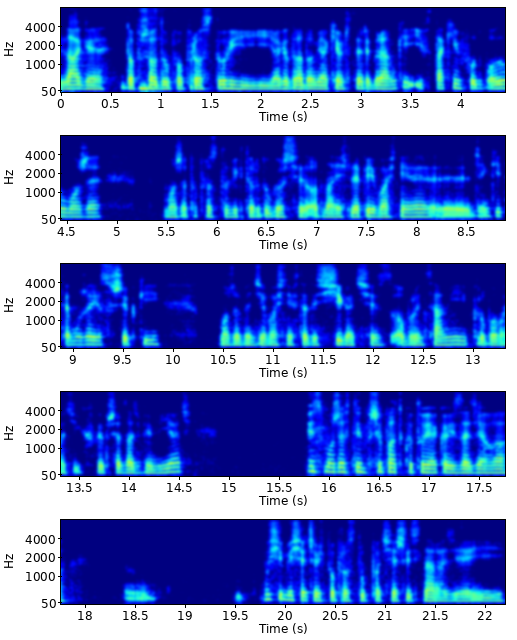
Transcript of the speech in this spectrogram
lagę do przodu po prostu i jak z Radomiakiem cztery bramki i w takim futbolu może, może po prostu Wiktor Długosz się odnaleźć lepiej właśnie y, dzięki temu, że jest szybki, może będzie właśnie wtedy ścigać się z obrońcami próbować ich wyprzedzać, wymijać. Więc może w tym przypadku to jakoś zadziała. Musimy się czymś po prostu pocieszyć na razie i,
